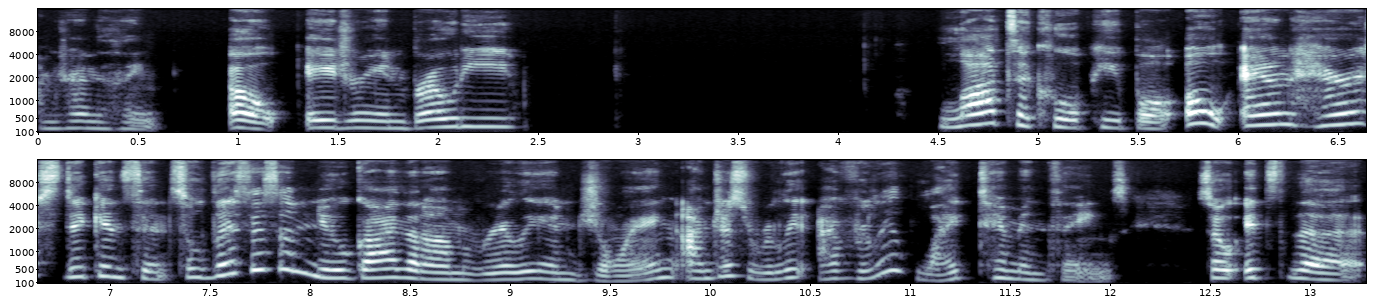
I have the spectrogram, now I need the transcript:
I'm trying to think. Oh, Adrien Brody. Lots of cool people. Oh, and Harris Dickinson. So this is a new guy that I'm really enjoying. I'm just really I've really liked him in things. So it's the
